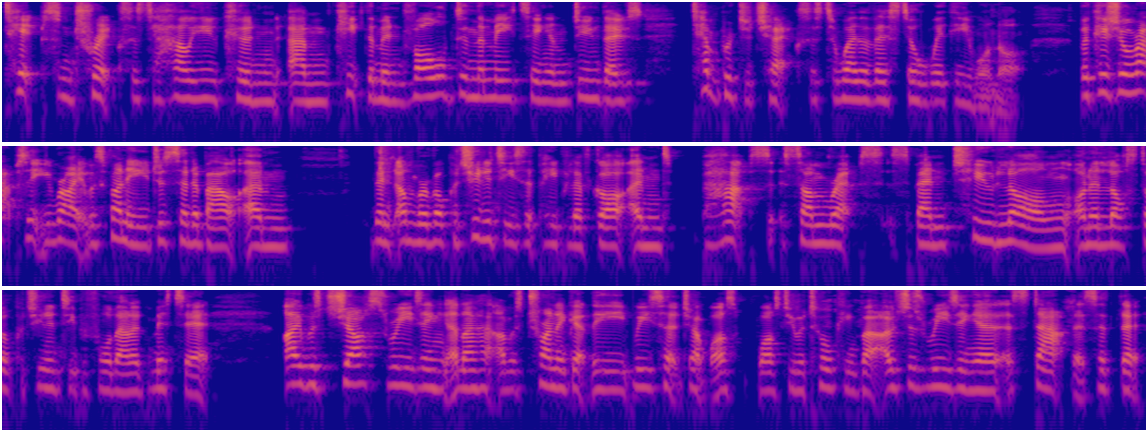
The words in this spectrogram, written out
tips and tricks as to how you can um, keep them involved in the meeting and do those temperature checks as to whether they're still with you or not. Because you're absolutely right. It was funny. You just said about um, the number of opportunities that people have got, and perhaps some reps spend too long on a lost opportunity before they'll admit it. I was just reading, and I, I was trying to get the research up whilst whilst you were talking, but I was just reading a, a stat that said that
